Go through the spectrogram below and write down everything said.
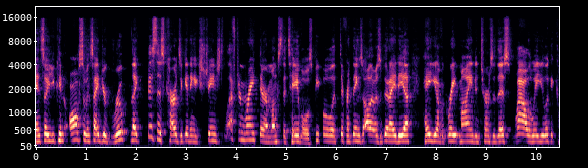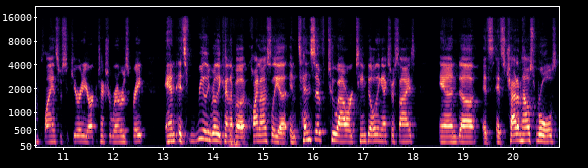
And so you can also inside your group, like business cards are getting exchanged left and right there amongst the tables. People at different things. Oh, that was a good idea. Hey, you have a great mind in terms of this. Wow, the way you look at compliance or security or architecture, whatever is great. And it's really, really kind of a, quite honestly, an intensive two-hour team building exercise. And uh, it's it's Chatham House rules.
